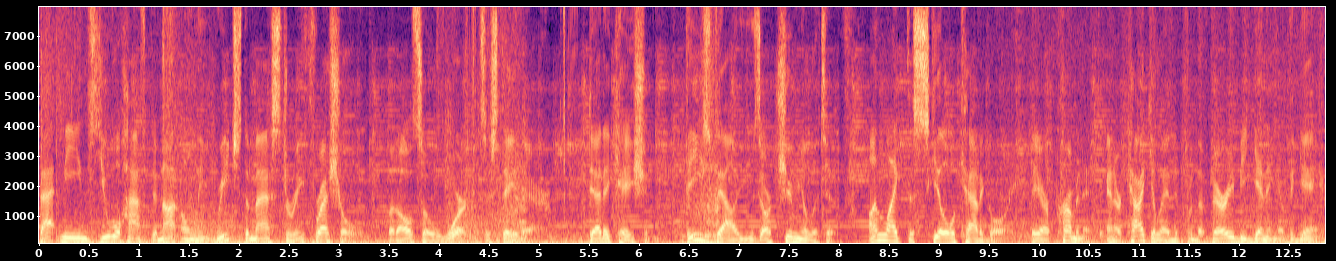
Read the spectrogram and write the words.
That means you will have to not only reach the mastery threshold, but also work to stay there. Dedication. These values are cumulative. Unlike the skill category, they are permanent and are calculated from the very beginning of the game.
